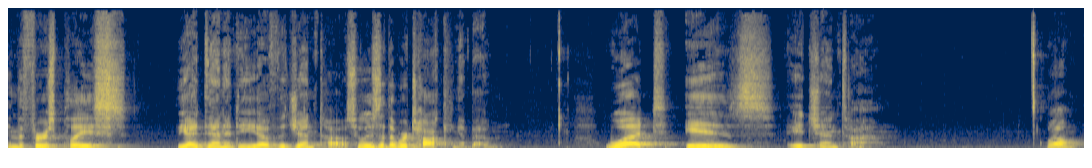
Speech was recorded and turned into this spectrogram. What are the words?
in the first place, the identity of the Gentiles. Who is it that we're talking about? What is a Gentile? Well,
